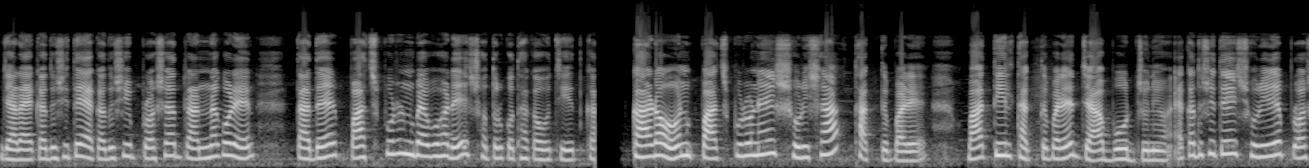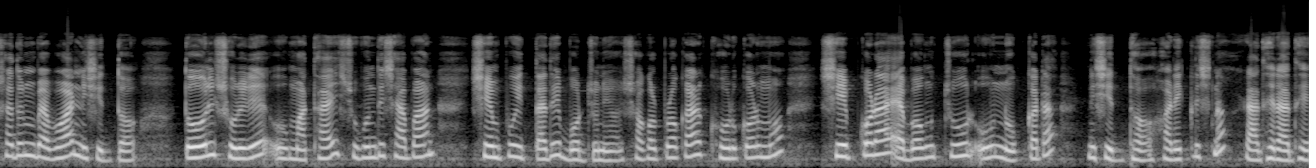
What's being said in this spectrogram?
যারা একাদশীতে একাদশী প্রসাদ রান্না করেন, তাদের পাঁচফোড়ন ব্যবহারে সতর্ক থাকা উচিত। কারণ পাঁচফোড়নে সরিষা থাকতে পারে বা তিল থাকতে পারে, যা বর্জনীয়। একাদশীতে শরীরে প্রসাধন ব্যবহার নিষিদ্ধ। তোল শরীরে ও মাথায় সুগন্ধি, সাবান, শ্যাম্পু ইত্যাদি বর্জনীয়। সকল প্রকার ঘোরকর্ম শেভ করা এবং চুল ও নখ কাটা নিষিদ্ধ। হরে কৃষ্ণ, রাধে রাধে।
